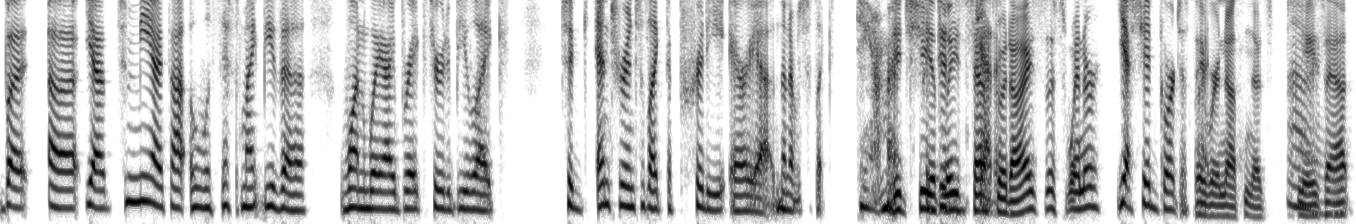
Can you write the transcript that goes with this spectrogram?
but uh, yeah, to me, I thought, oh, well, this might be the one way I break through to be like to enter into like the pretty area, and then I was just like, damn it. Did she I at least have get it. good eyes this winter? Yeah, she had gorgeous They eyes. They were nothing to sneeze All right. at.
